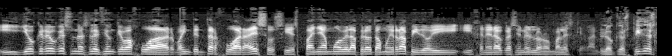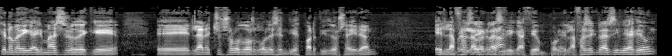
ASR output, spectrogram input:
Y yo creo que es una selección que va a jugar, va a intentar jugar a eso. Si España mueve la pelota muy rápido y, y genera ocasiones, lo normal es que gane. Lo que os pido es que no me digáis más eso de que eh, le han hecho solo dos goles en diez partidos a Irán en la fase la de verdad. clasificación. Porque en la fase de clasificación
